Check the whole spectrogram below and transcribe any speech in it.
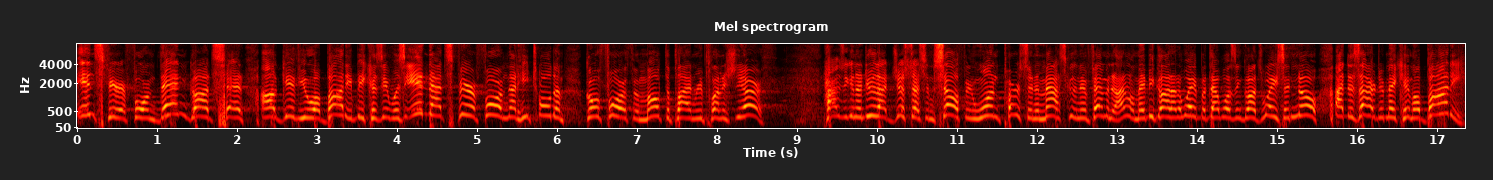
in spirit form. Then God said, I'll give you a body because it was in that spirit form that he told them, Go forth and multiply and replenish the earth. How's he going to do that just as himself in one person, in masculine and feminine? I don't know, maybe God had a way, but that wasn't God's way. He said, No, I desire to make him a body.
